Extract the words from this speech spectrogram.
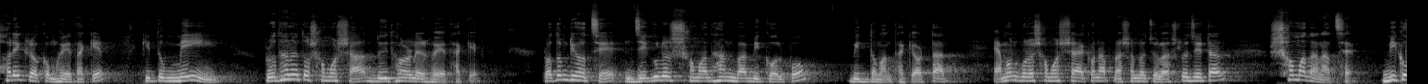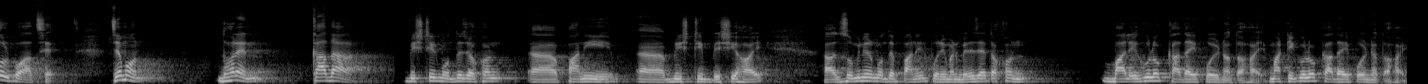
হরেক রকম হয়ে থাকে, কিন্তু মেইন প্রধানত সমস্যা দুই ধরনের হয়ে থাকে। প্রথমটি হচ্ছে, যেগুলোর সমাধান বা বিকল্প বিদ্যমান থাকে, অর্থাৎ এমন কোনো সমস্যা এখন আপনার সামনে চলে আসলো যেটার সমাধান আছে, বিকল্প আছে। যেমন ধরেন কাদা, বৃষ্টির মধ্যে যখন পানি বৃষ্টি বেশি হয় জমিনের মধ্যে পানির পরিমাণ বেড়ে যায়, তখন বালিগুলো কাদায় পরিণত হয়, মাটিগুলো কাদায় পরিণত হয়।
